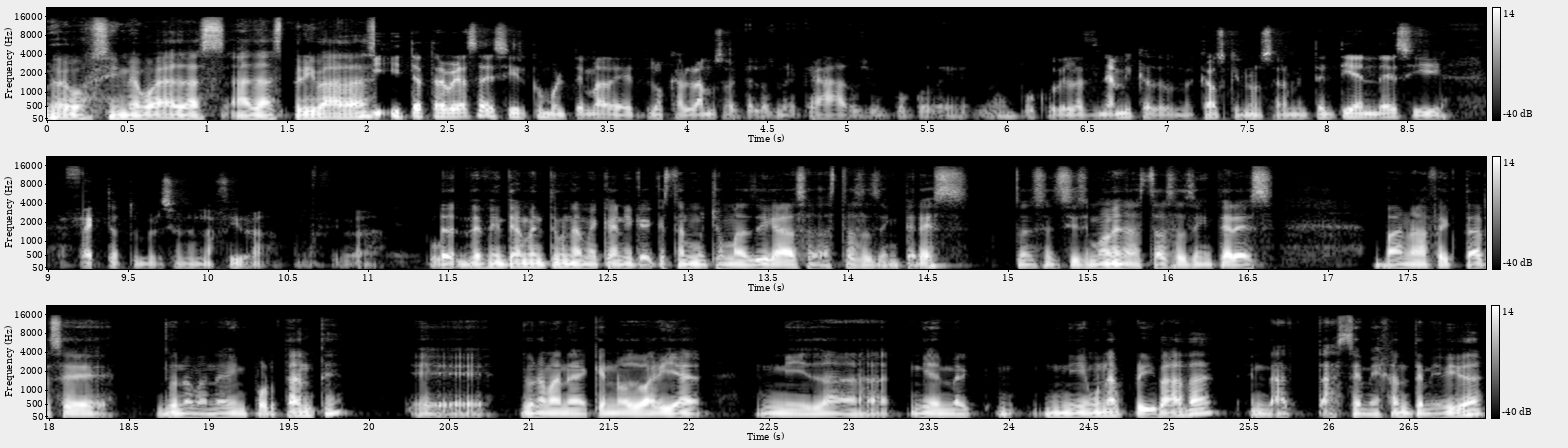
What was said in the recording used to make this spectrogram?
Luego, si me voy a las, a las privadas. ¿Y, te atreverías a decir como el tema de lo que hablamos ahorita de los mercados y un poco de, un poco de las dinámicas de los mercados que no necesariamente entiendes y afecta tu inversión en la fibra? Definitivamente una mecánica que están mucho más ligadas a las tasas de interés. Entonces, si se mueven las tasas de interés, van a afectarse de una manera importante, eh, de una manera que no lo haría ni, la, ni, ni una privada a, a semejante medida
